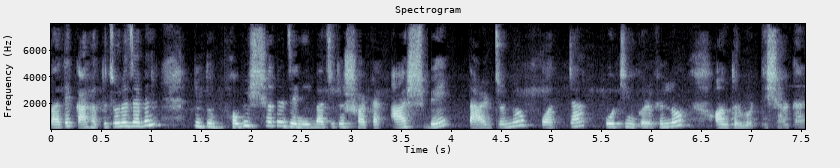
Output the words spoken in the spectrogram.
বাদে কাল হতে চলে যাবেন, কিন্তু ভবিষ্যতে যে নির্বাচিত সরকার আসবে, তার জন্য পথটা কঠিন করে ফেলল অন্তর্বর্তী সরকার।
